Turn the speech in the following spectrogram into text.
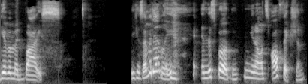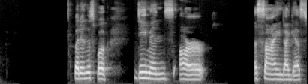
give him advice because evidently in this book you know it's all fiction but in this book, demons are assigned, I guess,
